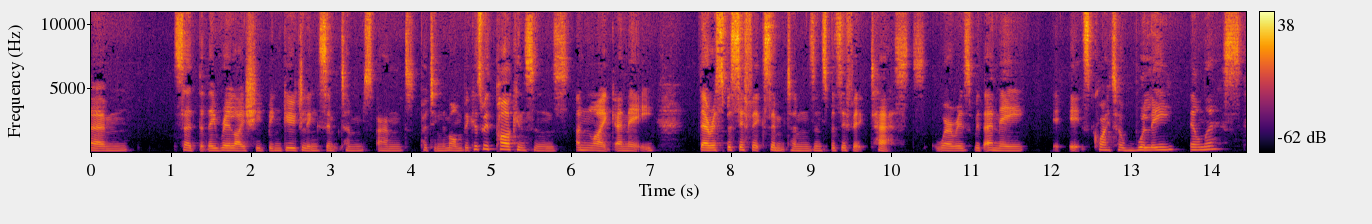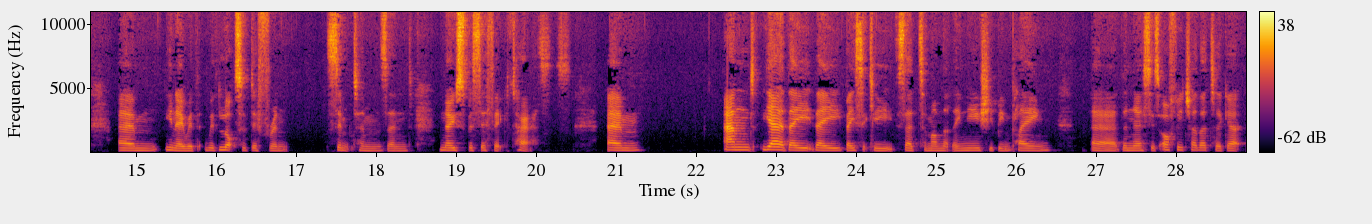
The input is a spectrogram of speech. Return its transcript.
um, said that they realized she'd been Googling symptoms and putting them on. Because with Parkinson's, unlike ME, there are specific symptoms and specific tests, whereas with ME, it's quite a woolly illness, um, you know, with, with lots of different symptoms and no specific tests. Um, and yeah, they they basically said to mum that they knew she'd been playing uh, the nurses off each other to get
